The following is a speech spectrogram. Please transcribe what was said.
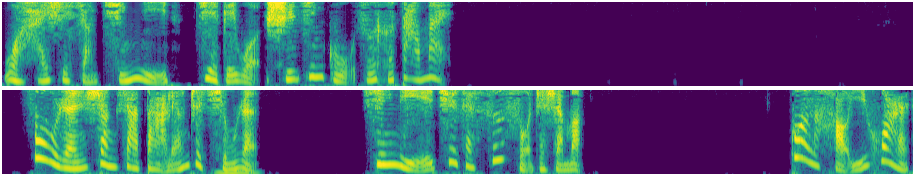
我还是想请你借给我十斤谷子和大麦。富人上下打量着穷人，心里却在思索着什么。过了好一会儿，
